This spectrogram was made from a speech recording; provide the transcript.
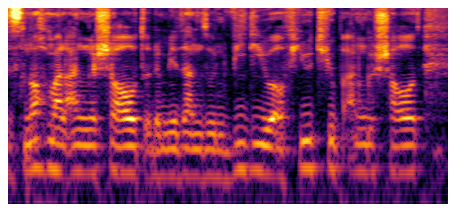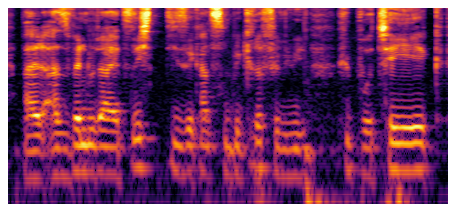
das nochmal angeschaut oder mir dann so ein Video auf YouTube angeschaut, weil also wenn du da jetzt nicht diese ganzen Begriffe wie Hypothek,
